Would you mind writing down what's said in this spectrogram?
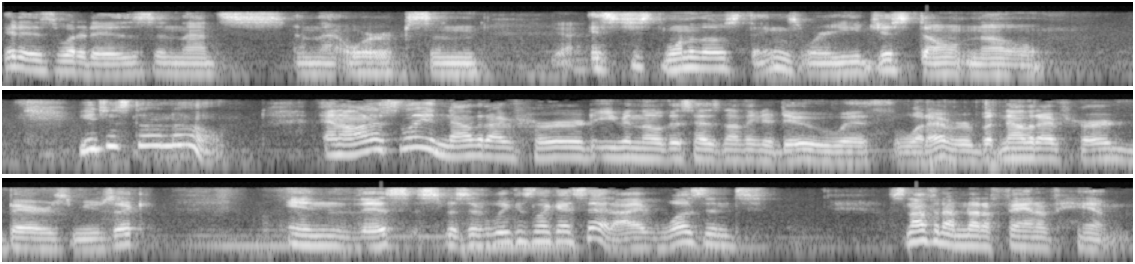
it is what it is, and that's and that works, and Yeah. it's just one of those things where you just don't know. You just don't know. And honestly, now that I've heard, even though this has nothing to do with whatever, but now that I've heard Bear's music in this specifically, because like I said, I wasn't. It's not that I'm not a fan of him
